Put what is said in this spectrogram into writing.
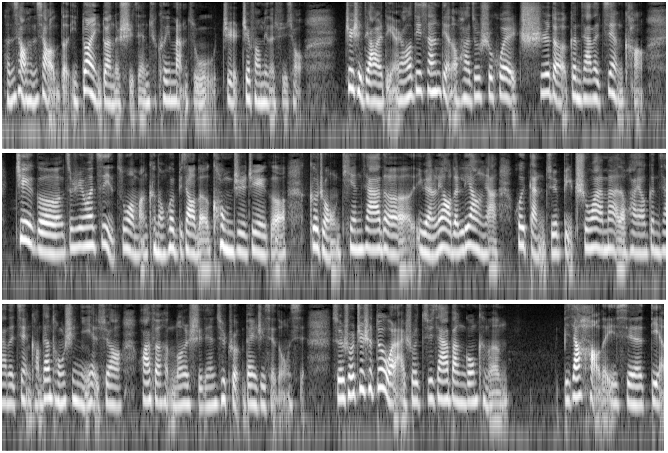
很小很小的一段一段的时间去可以满足这这方面的需求，这是第二点。然后第三点的话，就是会吃的更加的健康。这个就是因为自己做嘛，可能会比较的控制这个各种添加的原料的量呀，会感觉比吃外卖的话要更加的健康。但同时你也需要花费很多的时间去准备这些东西，所以说这是对我来说居家办公可能比较好的一些点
